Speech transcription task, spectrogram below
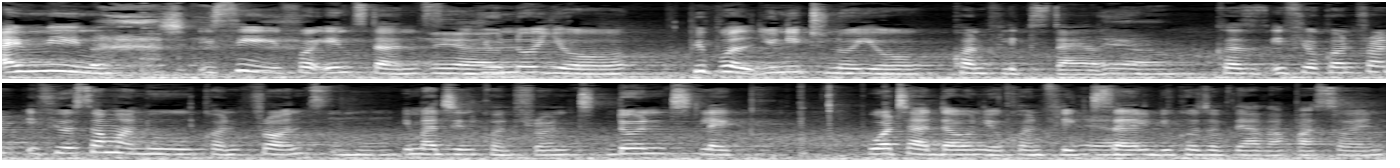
I mean, you see, for instance, Yeah. you know your people. You need to know your conflict style. Yeah. Because if you're confront, if you're someone who confronts, Mm-hmm. imagine confront. Don't like water down your conflict Yeah. style because of the other person.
